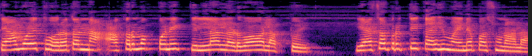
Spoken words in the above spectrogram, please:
त्यामुळे थोरातांना आक्रमकपणे किल्ला लढवावा लागतोय. याचा प्रत्येक काही महिन्यापासून आला.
